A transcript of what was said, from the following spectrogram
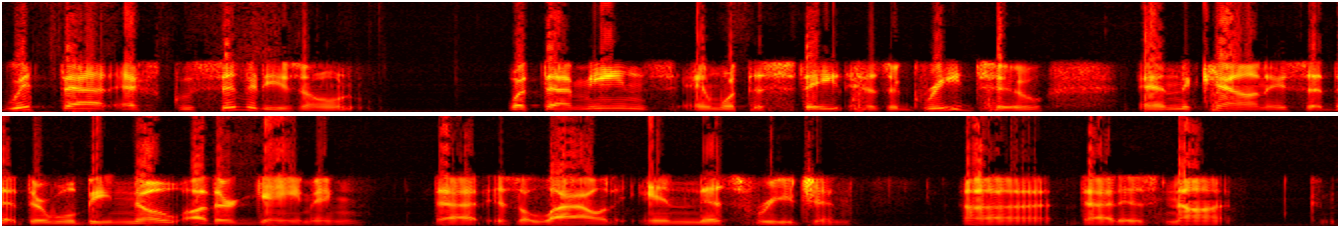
with that exclusivity zone, what that means and what the state has agreed to, and the county said that there will be no other gaming that is allowed in this region uh, that is not con-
